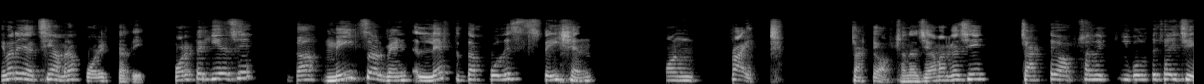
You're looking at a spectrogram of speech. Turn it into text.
এবারে যাচ্ছি আমরা পরেরটাতে। পরেরটা কি আছে? The maid servant left the police station contrite চারটে অপশন আছে আমার কাছে। চারটে অপশনে কি বলতে চাইছে?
